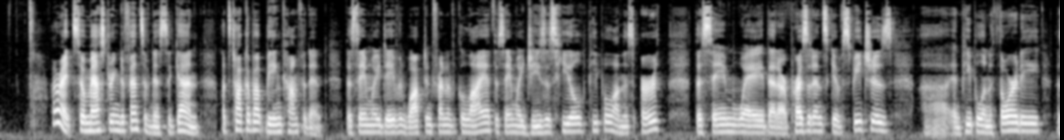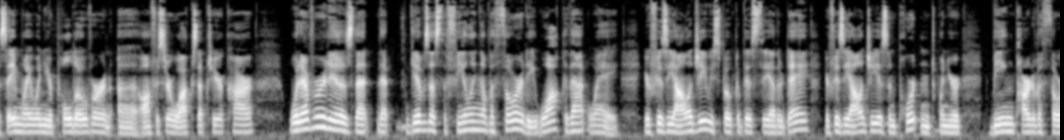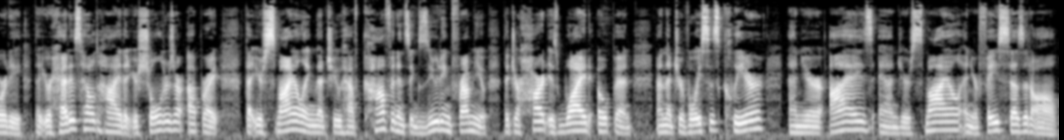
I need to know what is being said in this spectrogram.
All right, so mastering defensiveness again. Let's talk about being confident. The same way David walked in front of Goliath, the same way Jesus healed people on this earth, the same way that our presidents give speeches uh, and people in authority, the same way when you're pulled over and an officer walks up to your car. Whatever it is that, that gives us the feeling of authority, walk that way. Your physiology, we spoke of this the other day, your physiology is important when you're being part of authority, that your head is held high, that your shoulders are upright, that you're smiling, that you have confidence exuding from you, that your heart is wide open, and that your voice is clear, and your eyes and your smile and your face says it all.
